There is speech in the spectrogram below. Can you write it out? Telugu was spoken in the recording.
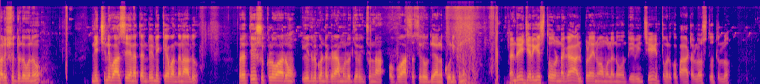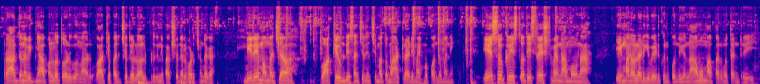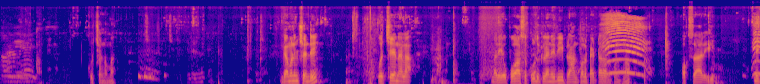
మహాపరిశుద్ధుడవును నిత్య నివాసి అయిన తండ్రి నీకే వందనాలు. ప్రతి శుక్రవారం ఈదులగొండ గ్రామంలో జరుగుతున్న ఉపవాస శిరోధ్యాన కూడికను తండ్రి జరిగిస్తూ ఉండగా అల్పుడైన మమ్మలను దీవించి ఇంతవరకు పాటల్లో స్థుతుల్లో ప్రార్థన విజ్ఞాపనలో తోడుగున్నారు. వాక్య పరిచర్యలో అల్పుడికి నీ పక్షం నిలబడుచుండగా మీరే మా మధ్య వాక్య ఉండి సంచరించి మాతో మాట్లాడి మహిమ పొందమని. యేసు క్రీస్తు అతి శ్రేష్టమైన నామమున ఈ మనవులు అడిగి వేడుకొని పొంది ఉన్నాము మా పరమ తండ్రి. కూర్చోండమ్మా. గమనించండి వచ్చే నెల మరి ఉపవాస కూడికలు అనేది ఈ ప్రాంతంలో పెట్టాలనుకుంటున్నాం. ఒకసారి మీ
